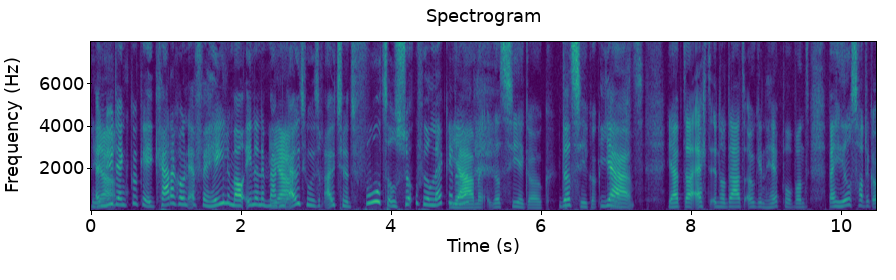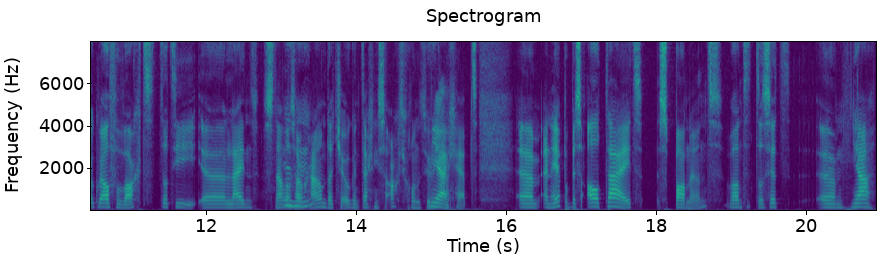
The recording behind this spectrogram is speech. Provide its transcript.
En ja. nu denk ik, oké, ik ga er gewoon even helemaal in. En het maakt niet uit hoe het eruit ziet. Het voelt al zoveel lekkerder. Ja, maar dat zie ik ook. Dat, Dat- zie ik ook ja. echt. Je hebt daar echt inderdaad ook in hiphop. Want bij Heels had ik ook wel verwacht dat dat die eh, lijn sneller zou Mhm. gaan, omdat je ook een technische achtergrond natuurlijk Ja. echt hebt. Ehm, en hip-hop is altijd spannend, want er zit, ehm, ja,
